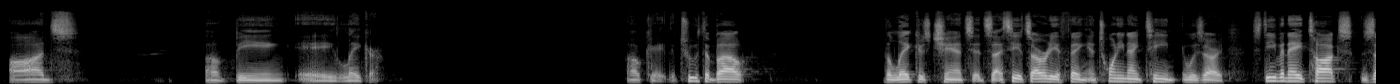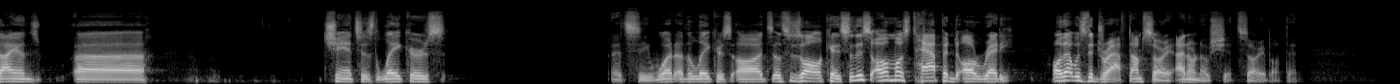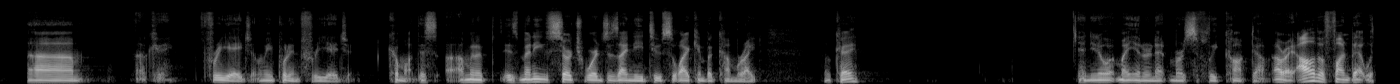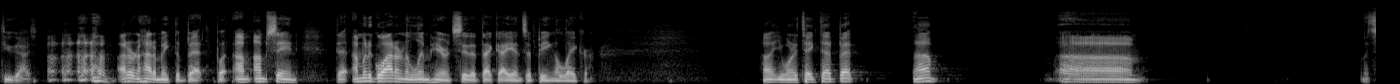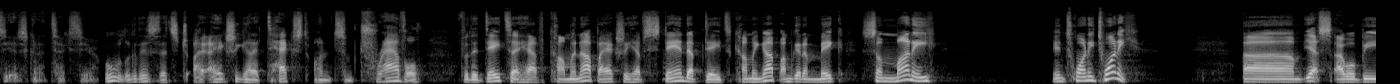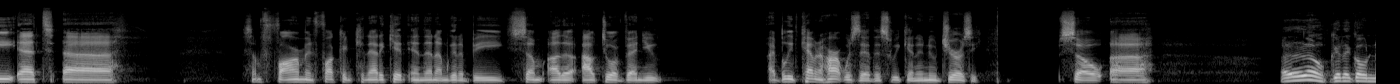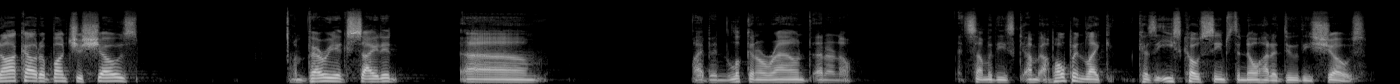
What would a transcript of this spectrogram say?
odds of being a Laker. Okay, the truth about the Lakers' chance. It's I see it's already a thing. In 2019, it was already Stephen A. talks Zion's uh, chances. Lakers. Let's see what are the Lakers' odds. This is all okay. So this almost happened already. Oh, that was the draft. I'm sorry. I don't know shit. Sorry about that. Um, okay, free agent. Let me put in free agent. Come on, this I'm gonna as many search words as I need to so I can become right. Okay. And you know what? My internet mercifully conked out. All right, I'll have a fun bet with you guys. I don't know how to make the bet, but I'm, I'm saying that I'm going to go out on a limb here and say that that guy ends up being a Laker. Uh, you want to take that bet? Huh? Um, let's see. I just got a text here. Oh, look at this. That's I, I actually got a text on some travel for the dates I have coming up. I actually have stand up dates coming up. I'm going to make some money in 2020. Um, yes, I will be at uh, some farm in fucking Connecticut, and then I'm going to be some other outdoor venue. I believe Kevin Hart was there this weekend in New Jersey. So uh, I don't know. I'm going to go knock out a bunch of shows. I'm very excited. Um, I've been looking around. I don't know at some of these. I'm, I'm hoping like because the East Coast seems to know how to do these shows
